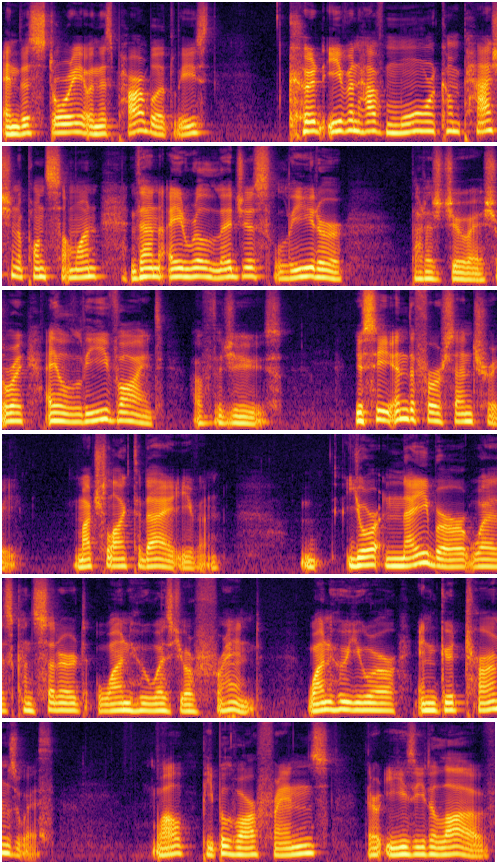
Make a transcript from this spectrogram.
in this story, in this parable at least, could even have more compassion upon someone than a religious leader that is Jewish or a, a Levite of the Jews. You see, in the first century, much like today, even, your neighbor was considered one who was your friend, one who you were in good terms with. Well, people who are friends they're easy to love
